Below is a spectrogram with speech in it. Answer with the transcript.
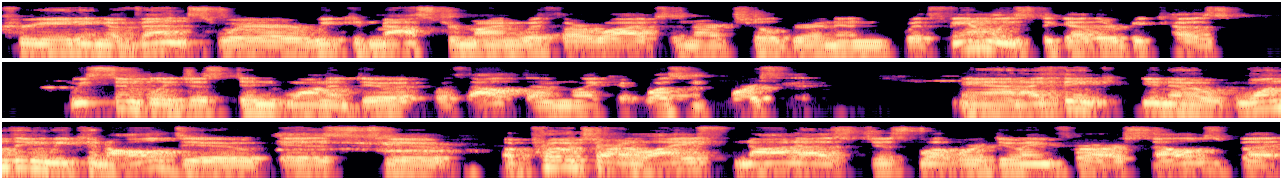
creating events where we could mastermind with our wives and our children and with families together because we simply just didn't want to do it without them. Like it wasn't worth it. And I think, you know, one thing we can all do is to approach our life not as just what we're doing for ourselves, but,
